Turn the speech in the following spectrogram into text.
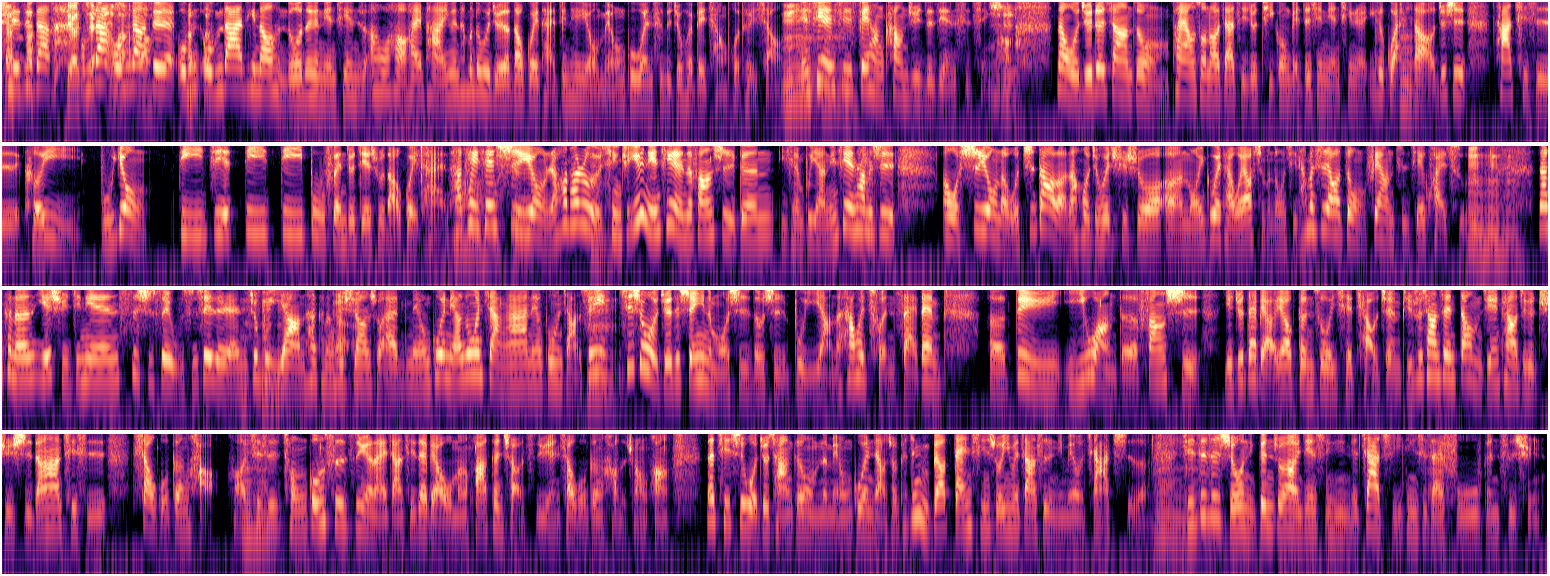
所以知道我们大我们大对我们 我们大家听到很多那个年轻人说啊，我好害怕，因为他们都会觉得到柜台今天有美容顾问，是不是就会被强迫推销？年轻人其实非常抗拒这件事情哈。那我觉得像这种派阳送到家，其实就提供给这些年轻人一个管道，就是他其实可以不用。第一接第一第一部分就接触到柜台，他可以先试用，然后他如果有兴趣，因为年轻人的方式跟以前不一样，年轻人他们是。哦，我试用了，我知道了，然后我就会去说，呃，某一个柜台我要什么东西，他们是要这种非常直接快速的。那可能也许今天四十岁、五十岁的人就不一样，他可能会需要说，哎，美容顾问你要跟我讲啊，你要跟我讲。所以其实我觉得生意的模式都是不一样的，它会存在，但呃，对于以往的方式，也就代表要更做一些调整。比如说像现在，当我们今天看到这个趋势，当然其实效果更好。好，其实从公司的资源来讲，其实代表我们花更少的资源，效果更好的状况。那其实我就常跟我们的美容顾问讲说，可是你不要担心说，因为这样是你没有价值了？嗯，其实这是时候你更重要一件事情，你的价值一定是在服务跟咨询。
